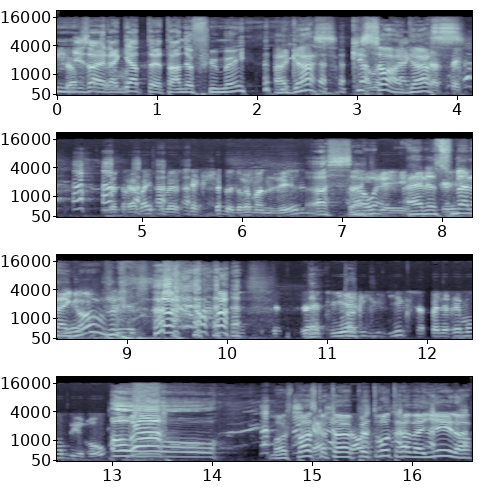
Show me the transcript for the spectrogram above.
Saint-Charles. misère, Agathe, t'en as fumé? Agace? Qui ça, Agace? Ça fait- Je travaille pour le shop de Drummondville. Ah, ça. Ah ouais. Elle j'ai- mal à la gorge? J'ai un client régulier qui s'appelle Raymond Bureau. Oh! Bon, je pense que t'as un peu trop travaillé, là.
